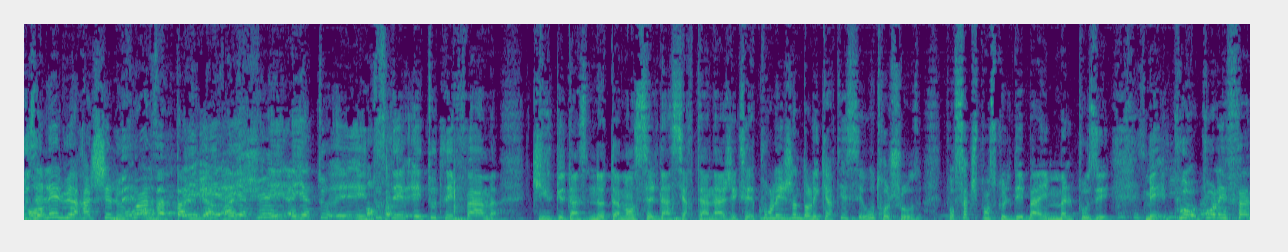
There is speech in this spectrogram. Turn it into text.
Vous allez lui arracher le voile On va pas lui arracher. Et, toutes les, femmes, qui, notamment celles d'un certain âge, etc., pour les jeunes dans les quartiers, c'est autre chose. Pour ça que je pense que le débat est mal posé. Mais pour, pour les fans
